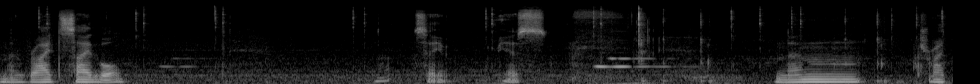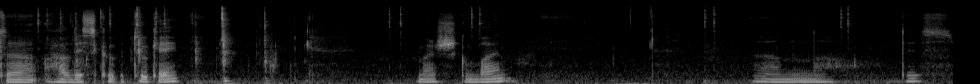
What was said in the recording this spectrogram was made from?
the right side wall. Save, yes. And then try to have this 2K merge combine and uh, this.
